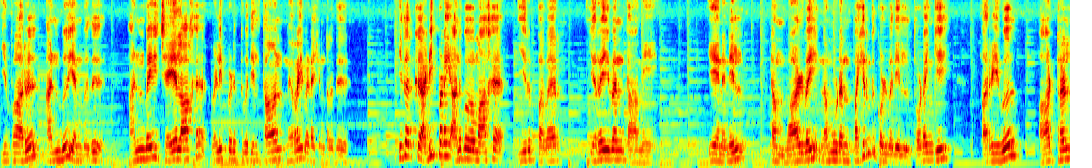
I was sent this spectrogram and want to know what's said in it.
இவ்வாறு அன்பு என்பது அன்பை செயலாக வெளிப்படுத்துவதில் தான் நிறைவடைகின்றது. இதற்கு அடிப்படை அனுபவமாக இருப்பவர் இறைவன் தாமே. ஏனெனில் தம் வாழ்வை நம்முடன் பகிர்ந்து கொள்வதில் தொடங்கி அறிவு ஆற்றல்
